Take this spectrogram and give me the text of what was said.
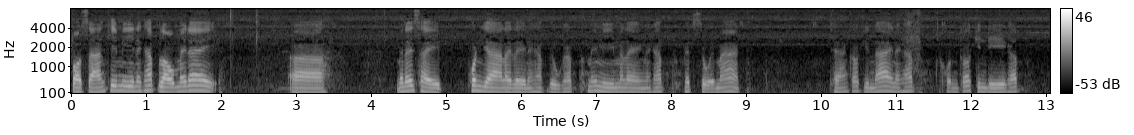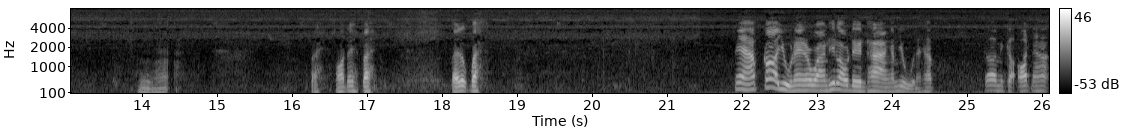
ปลอดสารเคมีนะครับ เราไม่ได้อ่าไม่ได้ใส่พ่นยาอะไรเลยนะครับ ดูครับ ไม่มีแมลงนะครับ เม็ดสวยมากช้างก็กินได้นะครับ คนก็กินดีครับ นี่ฮะ ไปออดเอ้ยไป ไปลูกไปเนี่ยครับก็อยู่ในระหว่างที่เราเดินทางกันอยู่นะครับ ก็มีกระออดนะฮะ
